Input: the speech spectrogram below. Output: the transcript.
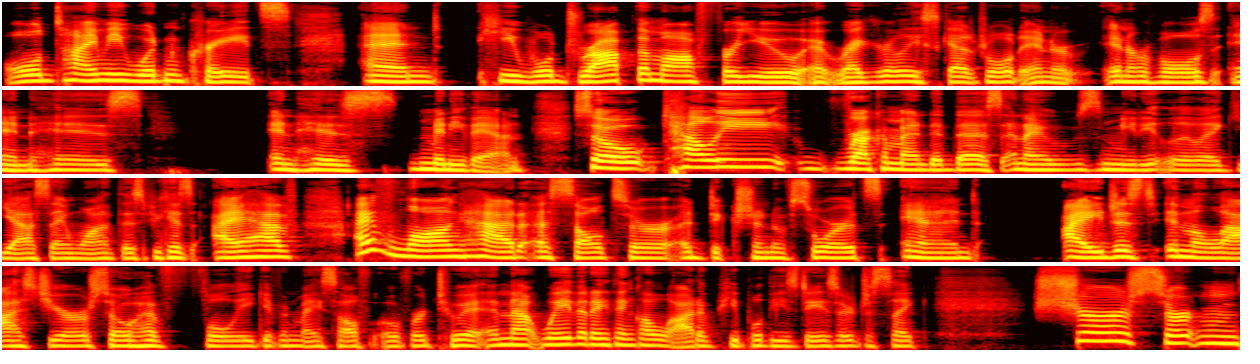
old timey wooden crates and he will drop them off for you at regularly scheduled inter- intervals in his in his minivan. So Kelly recommended this and I was immediately like, "Yes, I want this because I have I've long had a seltzer addiction of sorts and I just in the last year or so have fully given myself over to it in that way that I think a lot of people these days are just like sure certain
